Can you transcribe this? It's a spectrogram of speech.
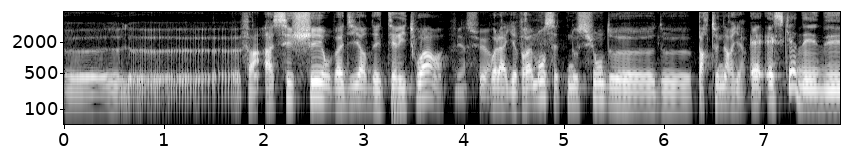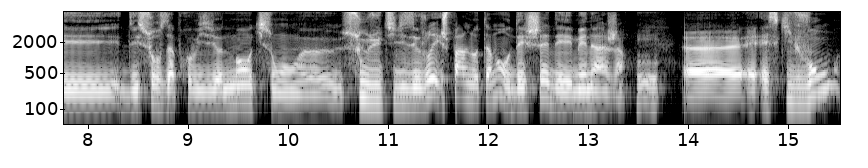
euh, enfin, assécher, on va dire, des territoires. Bien sûr. Voilà, il y a vraiment cette notion de, partenariat. Est-ce qu'il y a des, des, sources d'approvisionnement qui sont sous-utilisées aujourd'hui? Je parle notamment aux déchets des ménages. Mmh. est-ce qu'ils vont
